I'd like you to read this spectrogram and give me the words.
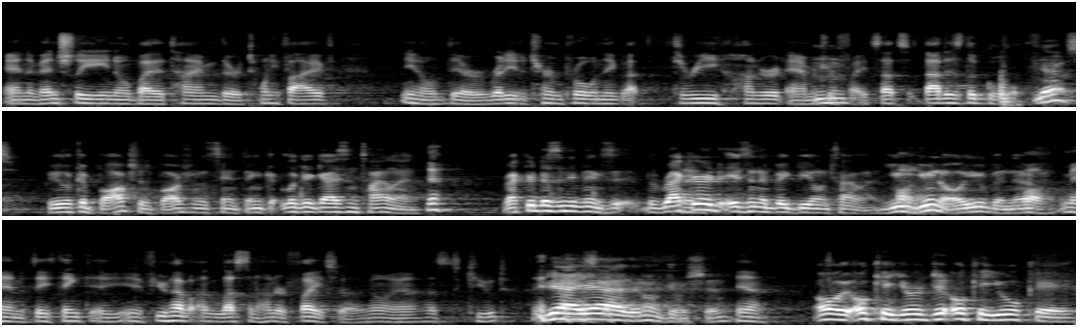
and eventually, you know, by the time they're 25, you know, they're ready to turn pro, and they've got 300 amateur fights. That's that is the goal for Mm-hmm. Yeah. us. You look at boxers. Boxers are the same thing. Look at guys in Thailand. Yeah. Record doesn't even exist. The record isn't a big deal in Thailand. You Oh, you know you've been there. Well, man, if they think if you have less than 100 fights, like, oh yeah, that's cute. yeah yeah. They don't give a shit. yeah. Oh okay. You're okay. You okay.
